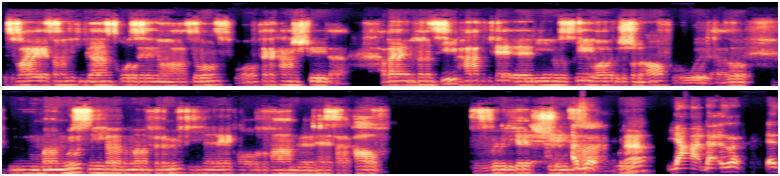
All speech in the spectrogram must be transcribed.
es war jetzt noch nicht ein ganz großer Innovationswurf, der kam später. Aber im Prinzip hat die, äh, die Industrie heute schon aufgeholt. Also man muss nicht mehr, wenn man vernünftig ein Elektroauto fahren will, Tesla kaufen. Das würde ich jetzt schon also, sagen, oder? Ja, also, das,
